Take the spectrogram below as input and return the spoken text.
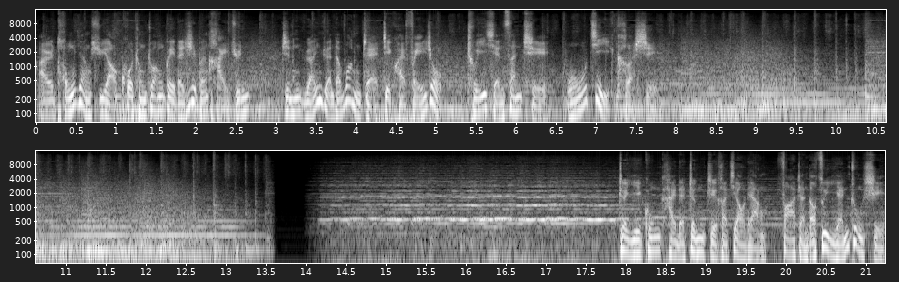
而同样需要扩充装备的日本海军，只能远远地望着这块肥肉，垂涎三尺，无计可施。这一公开的争执和较量发展到最严重时，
